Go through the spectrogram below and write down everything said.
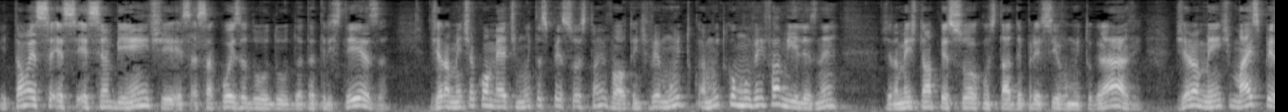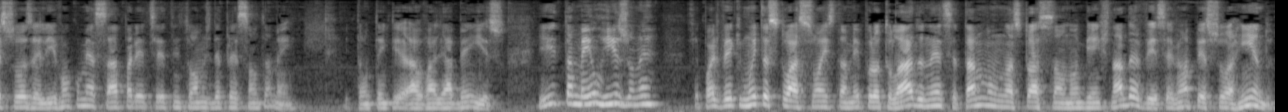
Então esse, esse, esse ambiente, essa coisa do, do, da tristeza, geralmente acomete muitas pessoas que estão em volta. A gente vê muito, é muito comum ver em famílias, né? Geralmente tem uma pessoa com estado depressivo muito grave, geralmente mais pessoas ali vão começar a aparecer sintomas de depressão também. Então tem que avaliar bem isso. E também o riso, né? Você pode ver que muitas situações também, por outro lado, né? Você está numa situação, num ambiente nada a ver, você vê uma pessoa rindo,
